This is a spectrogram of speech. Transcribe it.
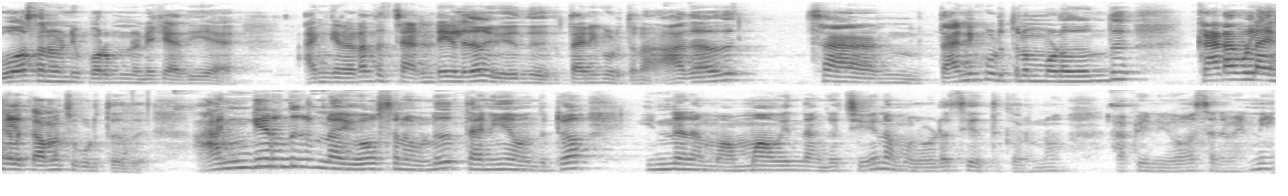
யோசனை பண்ணி போகிறோம்னு நினைக்காதீங்க. அங்கே நடந்த சண்டையில் தான் இது தனி கொடுத்தணும் அதாவது ச தனி கொடுத்தனம் போனது வந்து கடவுளை எங்களுக்கு அமைச்சு கொடுத்தது. அங்கேருந்துக்கிட்டு நான் யோசனை பண்ணது தனியாக வந்துட்டோம். இன்னும் நம்ம அம்மாவையும் தங்கச்சியும் நம்மளோட சேர்த்துக்கிறணும் அப்படின்னு யோசனை பண்ணி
